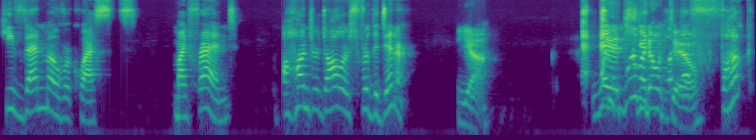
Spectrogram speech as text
He Venmo requests my friend a hundred dollars for the dinner, Yeah. And Which you like, don't do. Fuck.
